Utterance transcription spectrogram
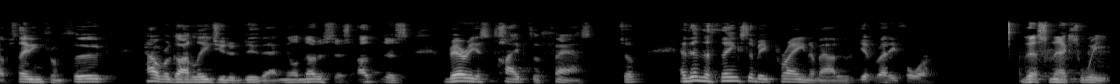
abstaining from food. However, God leads you to do that, and you'll notice there's uh, there's various types of fast. So, and then the things to be praying about as we get ready for this next week.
